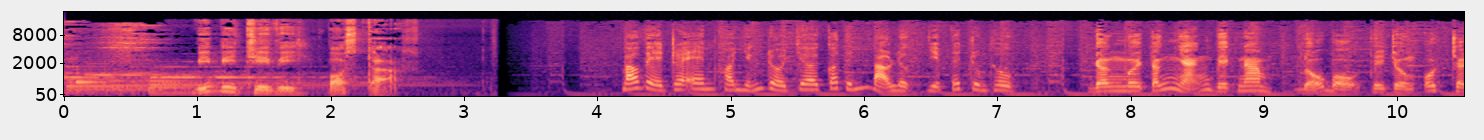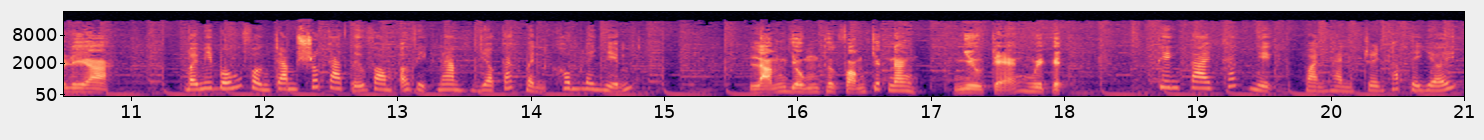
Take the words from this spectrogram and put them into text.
BBTV Postcard Bảo vệ trẻ em khỏi những đồ chơi có tính bạo lực dịp Tết Trung Thu. Gần 10 tấn nhãn Việt Nam đổ bộ thị trường Australia. 74% số ca tử vong ở Việt Nam do các bệnh không lây nhiễm. Lạm dụng thực phẩm chức năng, nhiều trẻ nguy kịch. Thiên tai khắc nghiệt hoành hành trên khắp thế giới.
